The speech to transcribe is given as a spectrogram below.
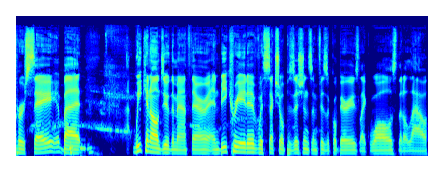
per se, but. We can all do the math there and be creative with sexual positions and physical barriers like walls that allow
